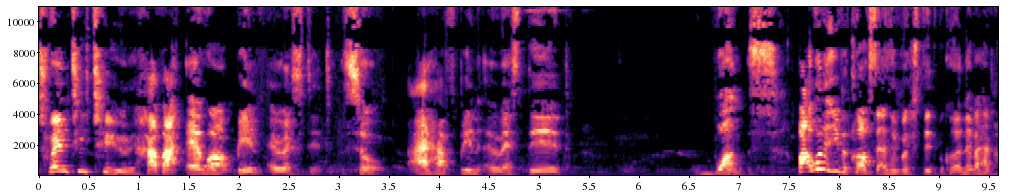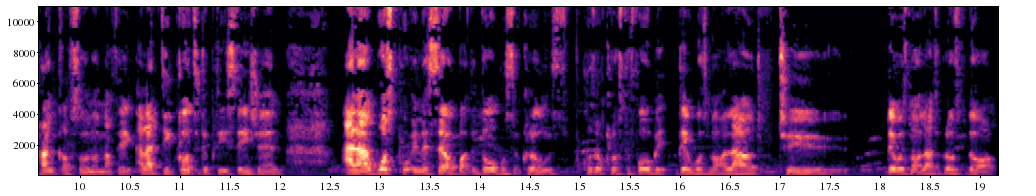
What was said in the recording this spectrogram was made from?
22, have I ever been arrested? So I have been arrested once but I wouldn't even class it as arrested because I never had handcuffs on or nothing. And I did go to the police station and I was put in a cell, but the door wasn't closed because I'm claustrophobic. They was not allowed to, they was not allowed to close the door.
